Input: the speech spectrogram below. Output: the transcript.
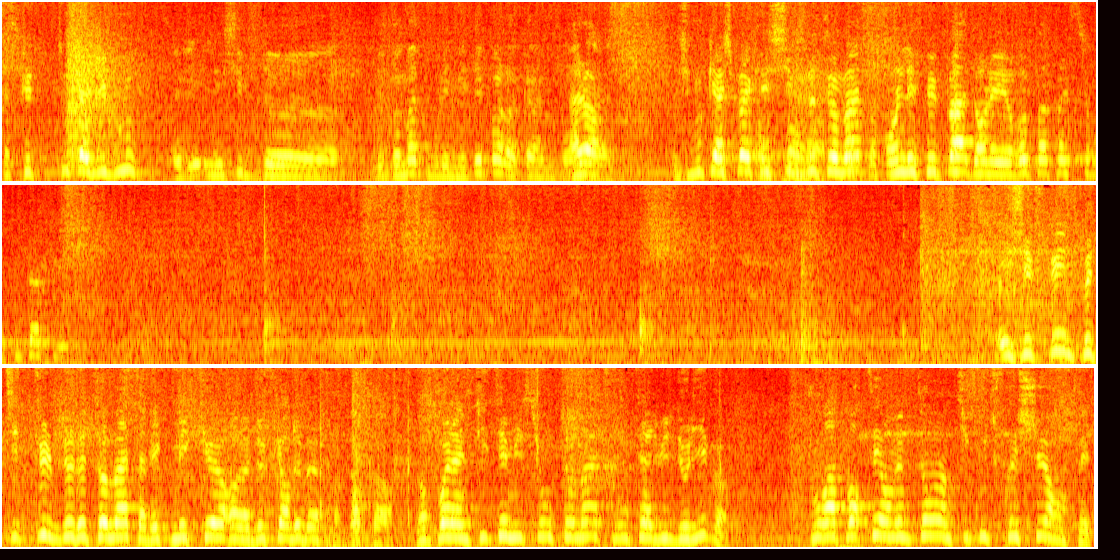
parce que tout a du goût. Et les, les chips de, tomates, vous les mettez pas là quand même. pour Alors, les- je vous cache pas que les chips de tomates, on ne les fait pas dans les repas passion, tout à fait. Et j'ai fait une petite pulpe de tomates avec mes cœurs euh, de cœur de bœuf. D'accord. Donc voilà une petite émulsion de tomates montée à l'huile d'olive pour apporter en même temps un petit coup de fraîcheur en fait.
